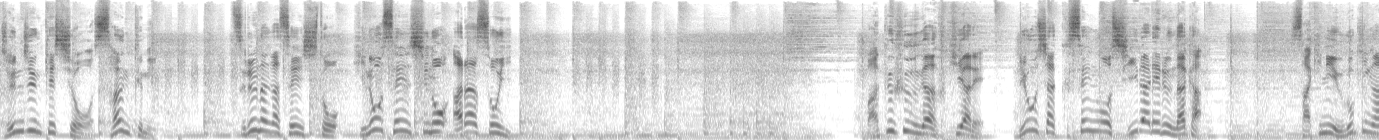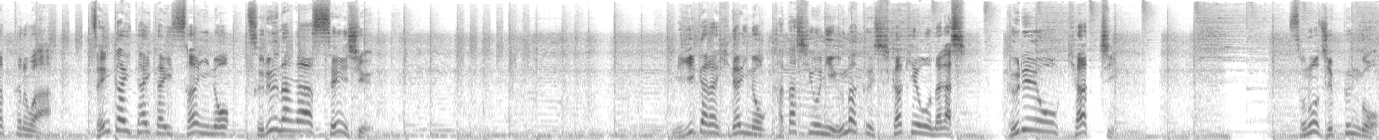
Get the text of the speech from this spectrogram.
準々決勝3組。鶴永選手と日野選手の争い。爆風が吹き荒れ両者苦戦を強いられる中先に動きがあったのは前回大会3位の鶴永選手。右から左の片潮にうまく仕掛けを流しグレをキャッチ。その10分後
